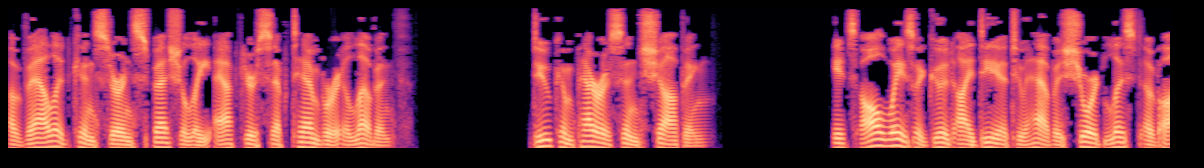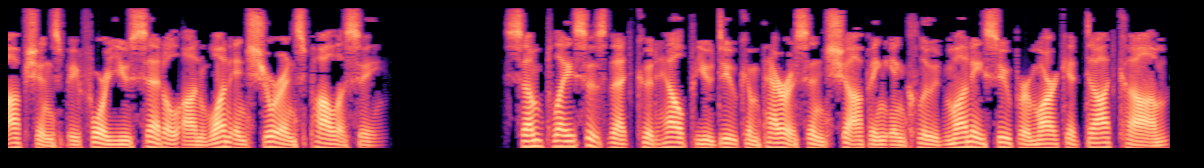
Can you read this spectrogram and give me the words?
a valid concern especially after September 11. Do comparison shopping. It's always a good idea to have a short list of options before you settle on one insurance policy. Some places that could help you do comparison shopping include moneysupermarket.com,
